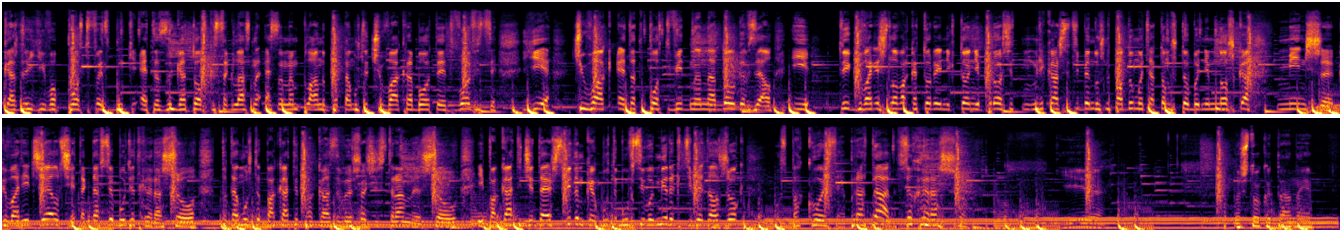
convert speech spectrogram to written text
Каждый его пост в фейсбуке это заготовка. Согласно SMM плану, потому что чувак работает в офисе. Е, чувак этот пост видно надолго взял. И ты говоришь слова, которые никто не просит. Мне кажется, тебе нужно подумать о том, чтобы немножко меньше говорить желчи. Тогда все будет хорошо. Потому что пока ты показываешь очень странное шоу. И пока ты читаешь с видом, как будто бы у всего мира к тебе должок. Успокойся, братан, все хорошо. Е. Ну что, катаны,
